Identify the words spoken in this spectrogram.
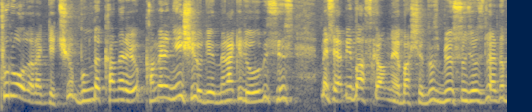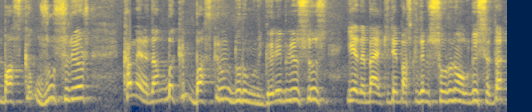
Pro olarak geçiyor. Bunda kamera yok. Kamera ne işe yarıyor diye merak ediyor olabilirsiniz. Mesela bir baskı almaya başladınız. Biliyorsunuz yazılarda baskı uzun sürüyor. Kameradan bakıp baskının durumunu görebiliyorsunuz. Ya da belki de baskıda bir sorun olduysa da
